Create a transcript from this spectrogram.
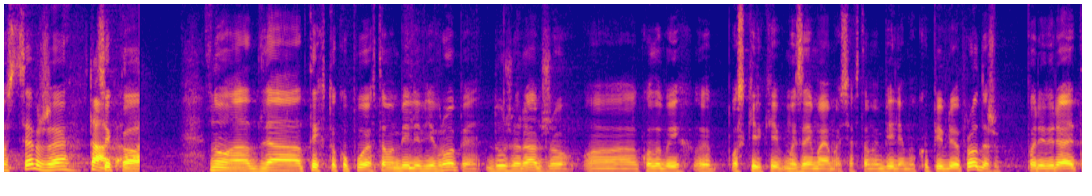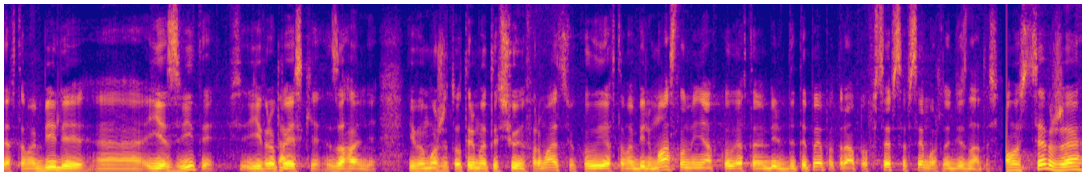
ось це вже Так. цікаво. Ну а для тих, хто купує автомобілі в Європі, дуже раджу, е, коли ви їх, е, оскільки ми займаємося автомобілями купівлею і продажу, перевіряєте автомобілі, е, є звіти європейські загальні, і ви можете отримати всю інформацію, коли автомобіль масло міняв, коли автомобіль в ДТП потрапив, все, все, все можна дізнатися. А ось це вже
